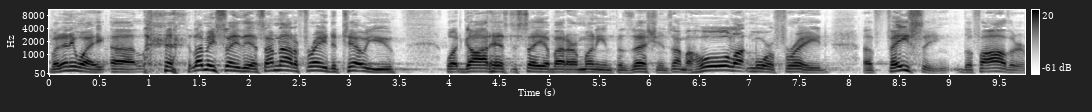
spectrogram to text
But anyway, uh, let me say this. I'm not afraid to tell you what God has to say about our money and possessions. I'm a whole lot more afraid of facing the Father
